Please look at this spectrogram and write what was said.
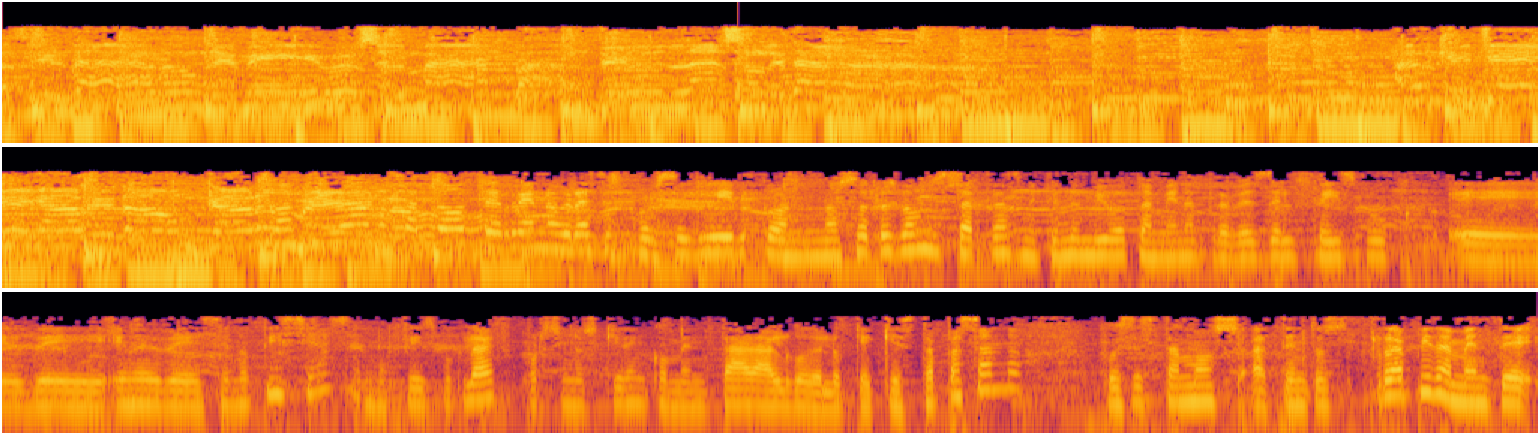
La ciudad donde vivo es el mapa de la soledad. Al que llega gracias por seguir con nosotros. Vamos a estar transmitiendo en vivo también a través del Facebook eh, de MBS Noticias, en el Facebook Live, por si nos quieren comentar algo de lo que aquí está pasando, pues estamos atentos. Rápidamente,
